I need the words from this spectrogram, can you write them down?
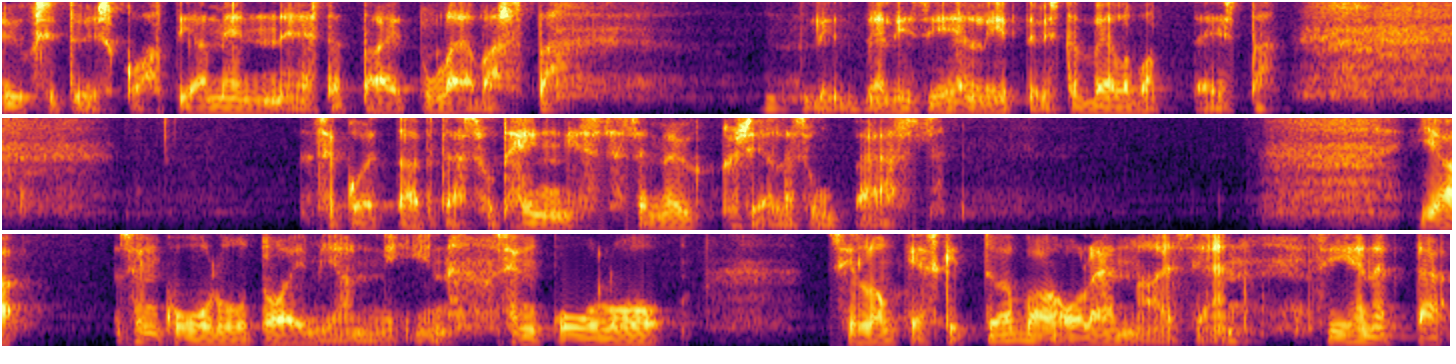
yksityiskohtia menneestä tai tulevasta, eli siihen liittyvistä velvoitteista. Se koittaa pitää sinut hengissä, se möykky siellä sun päässä. Ja sen kuuluu toimia niin. Sen kuuluu silloin keskittyä vaan olennaiseen. Siihen, että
